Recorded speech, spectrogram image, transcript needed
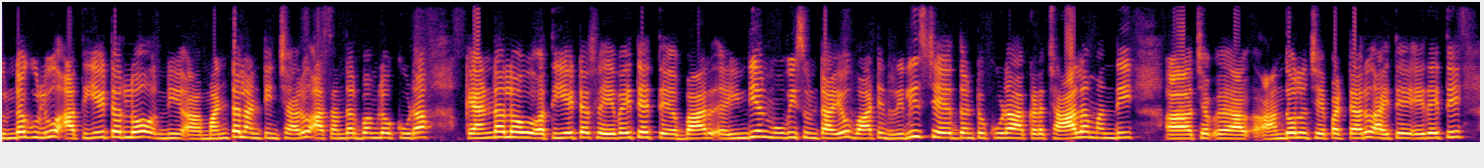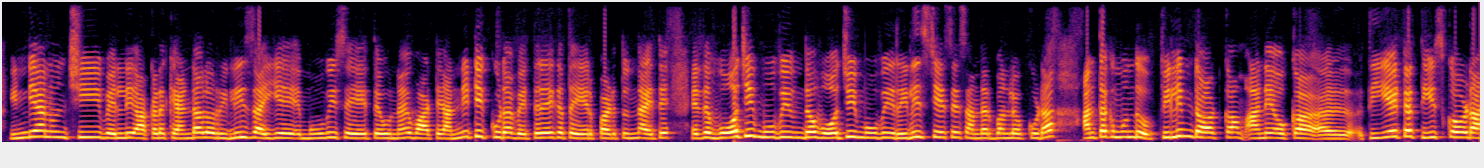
దుండగులు ఆ థియేటర్లో మంటలు అంటించారు. ఆ సందర్భంలో కూడా కెనడాలో థియేటర్స్లో ఏవైతే తె- భార ఇండియన్ మూవీస్ ఉంటాయో వాటిని రిలీజ్ చేయొద్దంటూ కూడా అక్కడ చాలా మంది ఆందోళన చేపట్టారు. అయితే ఏదైతే ఇండియా నుంచి వెళ్ళి అక్కడ కెనడాలో రిలీజ్ అయ్యే మూవీస్ ఏవైతే ఉన్నాయో వాటి అన్నిటికి కూడా వ్యతిరేకత ఏర్పడుతుంది. అయితే అయితే ఓజీ మూవీ ఉందో ఓజీ మూవీ రిలీజ్ చేసే సందర్భంలో కూడా అంతకుముందు ఫిలిం డాట్ కామ్ అనే ఒక థియేటర్ తీసుకోవడానికి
